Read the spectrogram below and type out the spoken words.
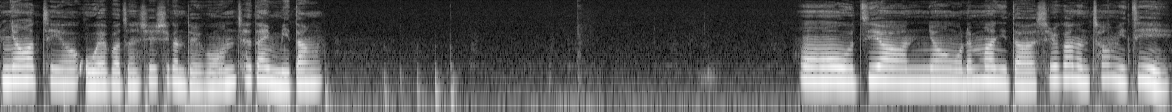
안녕하세요. 5회 버전 실시간 들고 온 채다입니다. 어, 우지야, 안녕. 오랜만이다. 실가는 처음이지?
